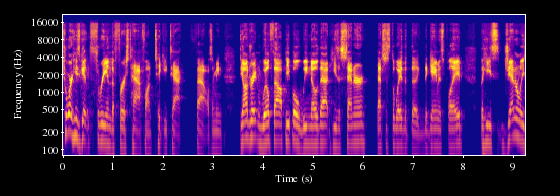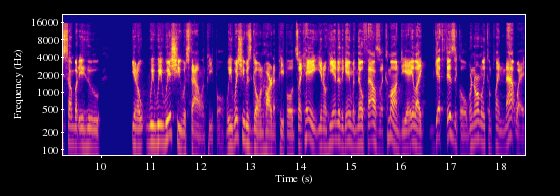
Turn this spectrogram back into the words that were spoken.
to where he's getting three in the first half on ticky tack fouls. I mean, DeAndre Ayton will foul people. We know that he's a center. That's just the way that the, the game is played. But he's generally somebody who you know, we we wish he was fouling people. We wish he was going hard at people. It's like, hey, you know, he ended the game with no fouls. Like, come on, Da, like get physical. We're normally complaining that way.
